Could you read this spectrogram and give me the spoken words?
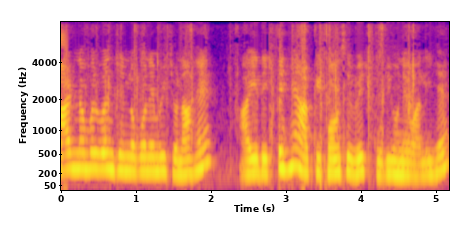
card number one जिन लोगों ने भी चुना है, आइए देखते हैं आपकी कौन सी विश पूरी होने वाली है।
